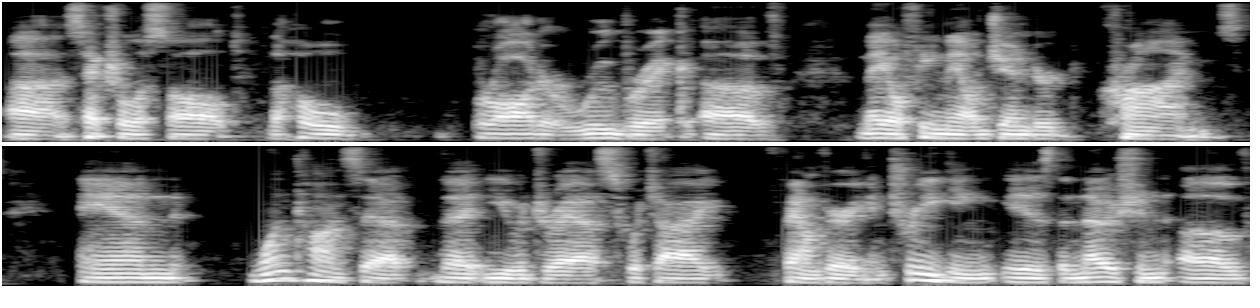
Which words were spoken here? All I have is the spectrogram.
uh, sexual assault, the whole broader rubric of male female gendered crimes. And one concept that you address, which I found very intriguing, is the notion of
